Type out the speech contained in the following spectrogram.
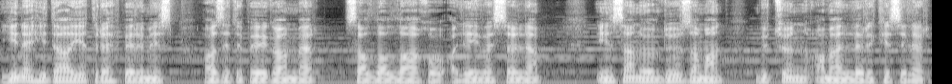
Yine hidayet rehberimiz Hz. Peygamber sallallahu aleyhi ve sellem insan öldüğü zaman bütün amelleri kesilir.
